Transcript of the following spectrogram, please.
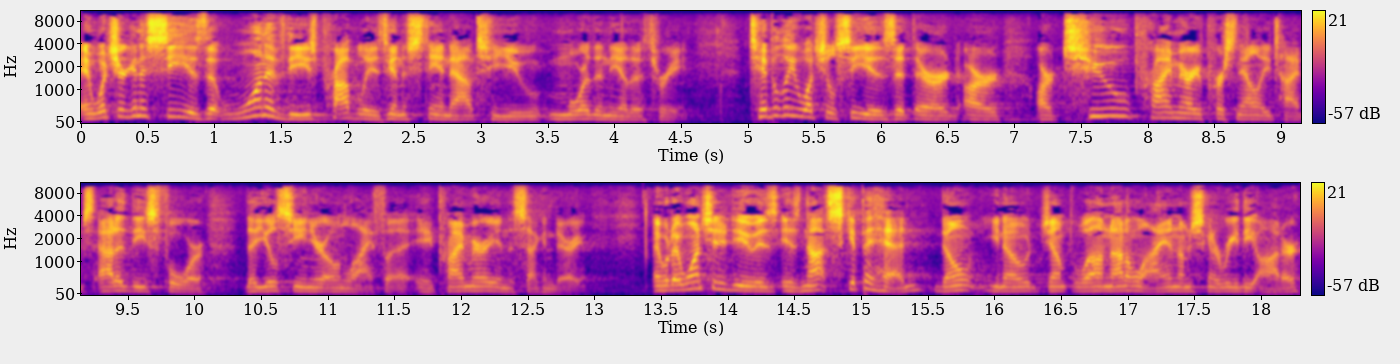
and what you're going to see is that one of these probably is going to stand out to you more than the other three. Typically, what you'll see is that there are, are, are two primary personality types out of these four that you'll see in your own life a, a primary and the secondary. And what I want you to do is, is not skip ahead. Don't, you know, jump, well, I'm not a lion. I'm just going to read the otter.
